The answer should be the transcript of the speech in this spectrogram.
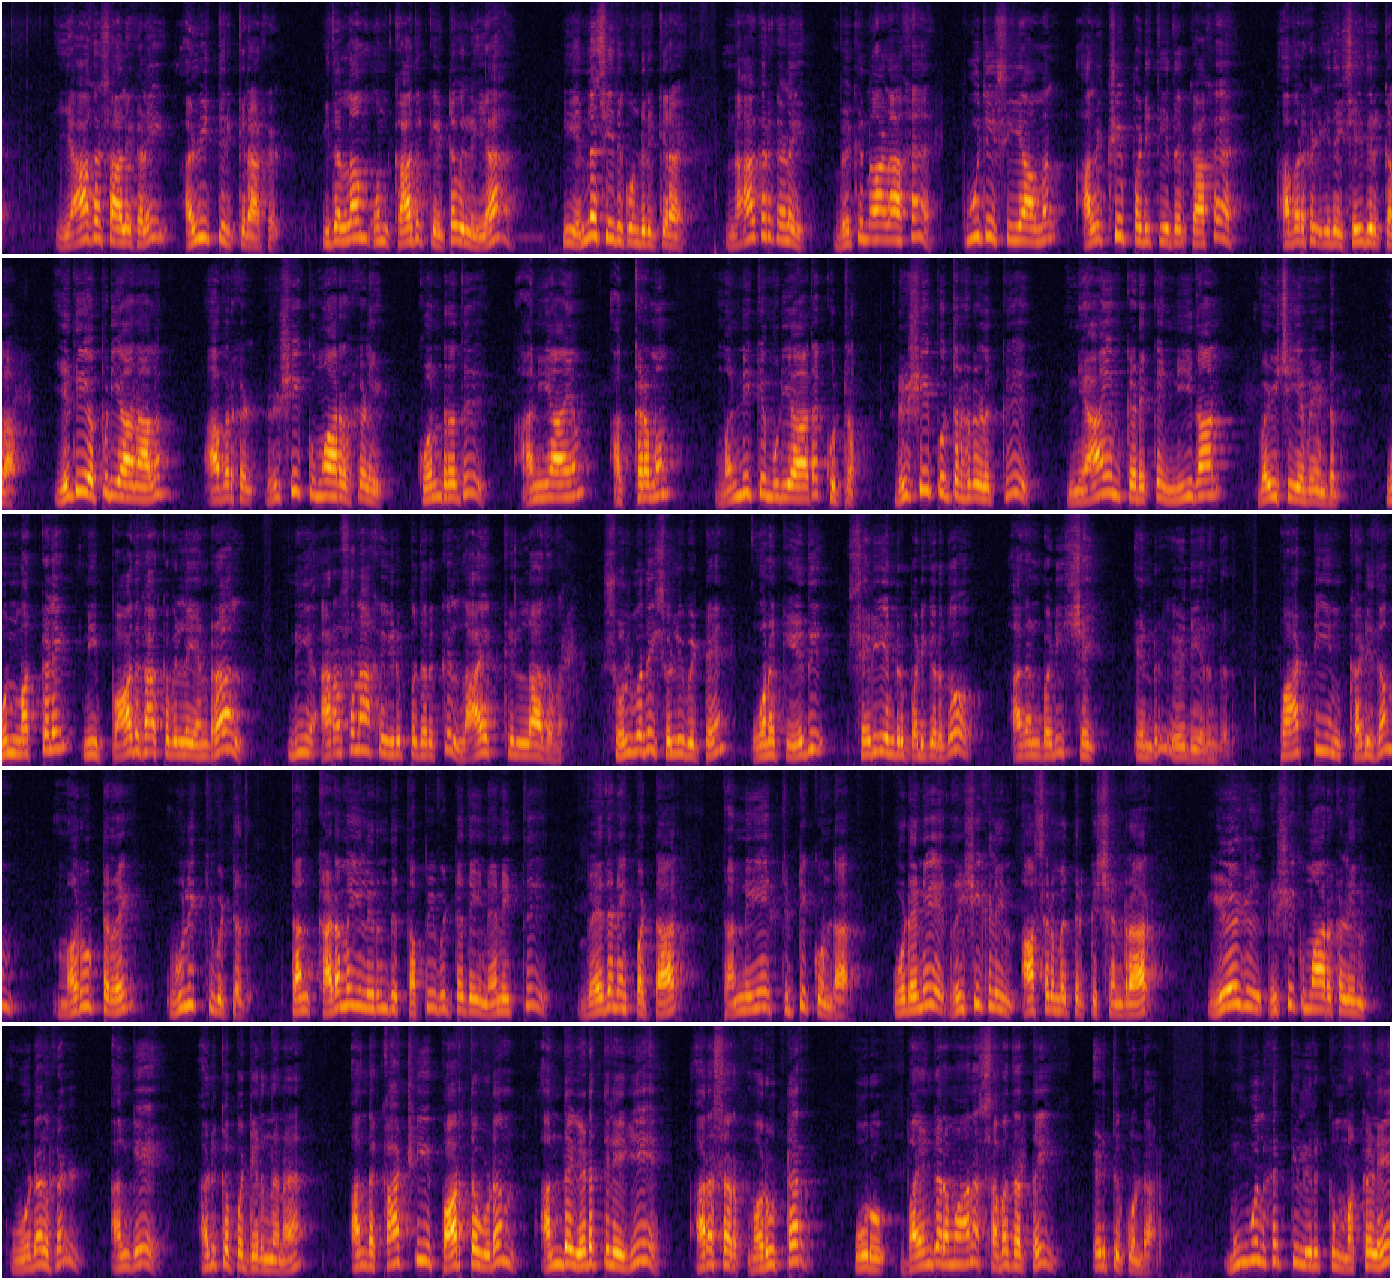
யாகசாலைகளை அழித்திருக்கிறார்கள். இதெல்லாம் உன் காதுக்கு எட்டவில்லையா? நீ என்ன செய்து கொண்டிருக்கிறாய்? நாகர்களை வெகு நாளாக பூஜை செய்யாமல் அலட்சியப்படுத்தியதற்காக அவர்கள் இதை செய்திருக்கலாம். எது எப்படியானாலும் அவர்கள் ரிஷி குமாரர்களை கொன்றது அநியாயம் அக்கிரமம் மன்னிக்க முடியாத குற்றம். ரிஷி புத்திரர்களுக்கு நியாயம் கிடைக்க நீதான் வழி செய்ய வேண்டும். உன் மக்களை நீ பாதுகாக்கவில்லை என்றால் நீ அரசனாக இருப்பதற்கு லாயக்கில்லாதவன். சொல்வதை சொல்லிவிட்டேன். உனக்கு எது சரி என்று படுகிறதோ அதன்படி செய் என்று எழுதியிருந்தது. பாட்டியின் கடிதம் மருட்டரை உலுக்கிவிட்டது. தன் கடமையிலிருந்து தப்பிவிட்டதை நினைத்து வேதனைப்பட்டார். தன்னையே திட்டிக் கொண்டார். உடனே ரிஷிகளின் ஆசிரமத்திற்கு சென்றார். ஏழு ரிஷிகுமார்களின் உடல்கள் அங்கே அடுக்கப்பட்டிருந்தன. அந்த காட்சியை பார்த்தவுடன் அந்த இடத்திலேயே அரசர் மருட்டர் ஒரு பயங்கரமான சபதத்தை எடுத்துக்கொண்டார் மூவுலகத்தில் இருக்கும் மக்களே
